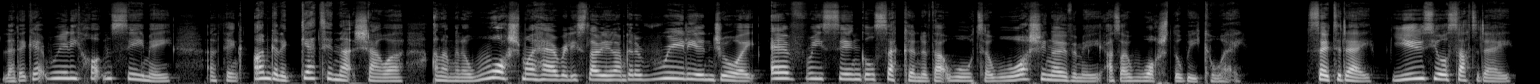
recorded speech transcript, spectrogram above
let it get really hot and steamy, and think, I'm going to get in that shower and I'm going to wash my hair really slowly and I'm going to really enjoy every single second of that water washing over me as I wash the week away. So today, use your Saturday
